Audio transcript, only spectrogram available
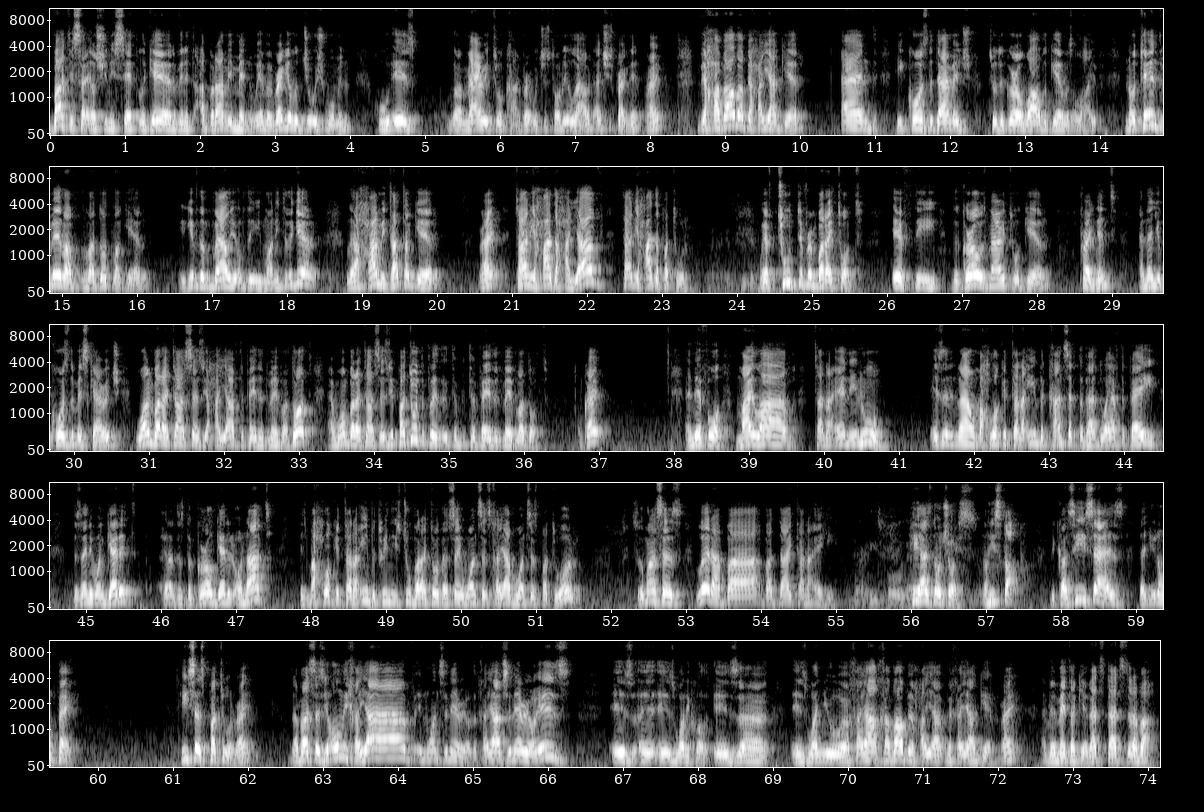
Bat Yisrael shiniset leger v'nit abra mimenu. We have a regular Jewish woman who is uh, Uh, married to a convert, which is totally allowed, and she's pregnant, right? V'havalva b'hayah ger, and he caused the damage to the girl while the ger was alive. Noten dmei lav- vladot lager. You give the value of the money to the ger. Le'acha mitata ger, right? Tani hada hayav, tani hada patur. We have two different baraitot. If the, the girl is married to a ger, pregnant, and then you cause the miscarriage, one baraita says you hayav to pay the dmei vladot, and one baraita says you patur to pay, to, to pay the dmei vladot. Okay? And therefore, my love tana'en in who? Isn't it now mahloket tana'im, the concept of how do I have to pay? Does anyone get it? Does the girl get it or not? Is mahloket tana'im between these two baraitot that say one says chayav, one says patur? So the man says, Le rabba vadai tana'ehi. Right. He's cool with that. He has no choice. No, he's stuck because he says that you don't pay. He says patur, right? Rabbah says you only chayav in one scenario. The chayav scenario is is is what do you call it? Is uh, is when you uh, chayav chaval b'chayav ger, right? And b'meta ger. That's that's the Rabbah.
